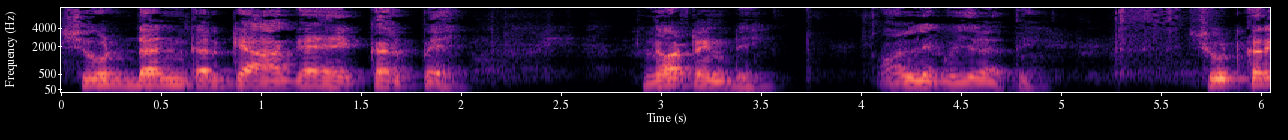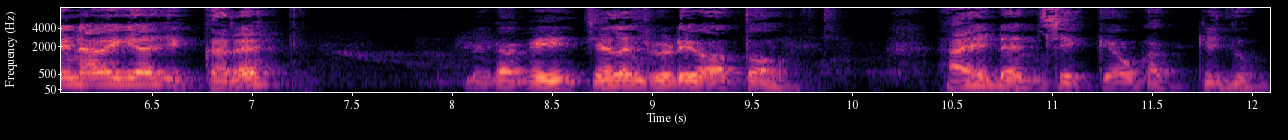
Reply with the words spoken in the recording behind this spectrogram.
शूट डन करके आ गए घर पे not Hindi only Gujarati shoot કરીને આવી ગયા છે ઘરે મેં કાંક કઈ ચેલેન્જ વિડીયો હતો હાઈડ એન્ડ સીક કે એવું કંઈક કીધું.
